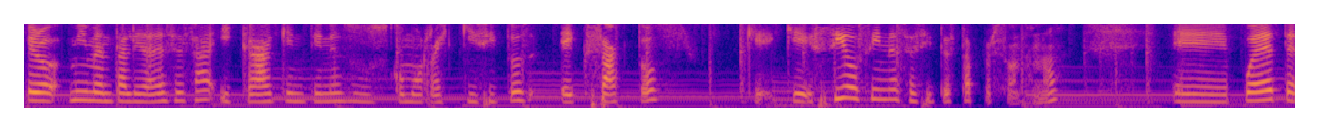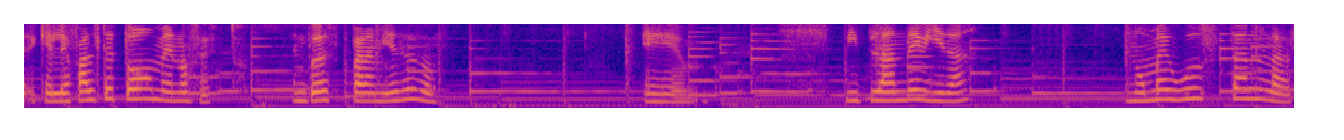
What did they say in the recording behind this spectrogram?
Pero mi mentalidad es esa y cada quien tiene sus como requisitos exactos que, sí o sí necesita esta persona, ¿no? Eh, puede que le falte todo menos esto. Entonces, para mí es eso. Eh, mi plan de vida. No me gustan las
